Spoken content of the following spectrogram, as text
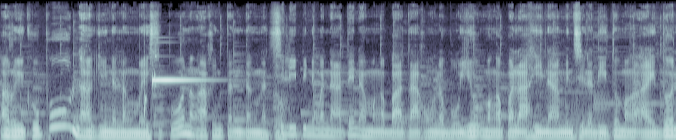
Aroy ko po, lagi na lang may sipon ang aking tandang na to. Silipin naman natin ang mga bata kong labuyo, mga palahi namin sila dito mga idol.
